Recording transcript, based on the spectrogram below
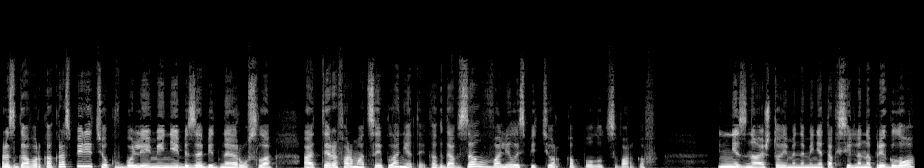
Разговор как раз перетек в более-менее безобидное русло о терраформации планеты, когда в зал ввалилась пятерка полуцваргов. Не знаю, что именно меня так сильно напрягло,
